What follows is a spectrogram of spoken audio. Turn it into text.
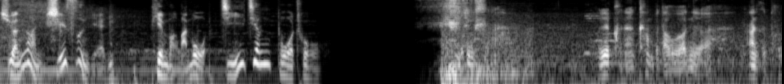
悬案十四年，天网栏目即将播出。一定是啊，我也可能看不到我女儿案子破。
